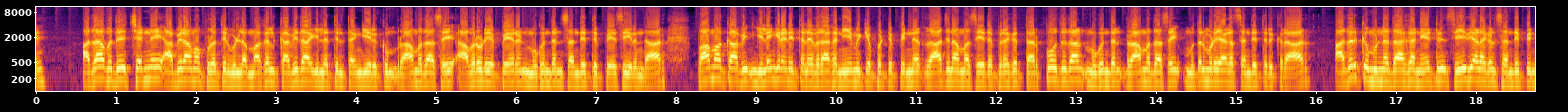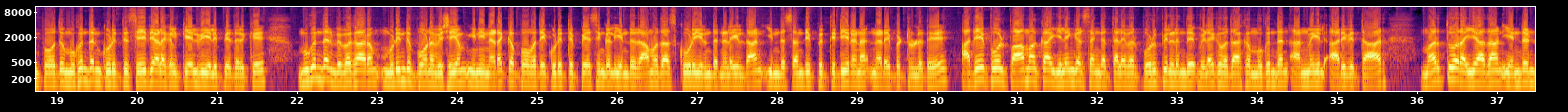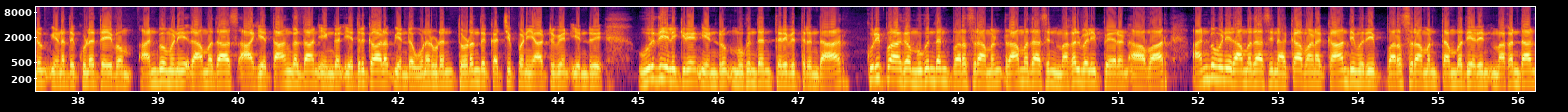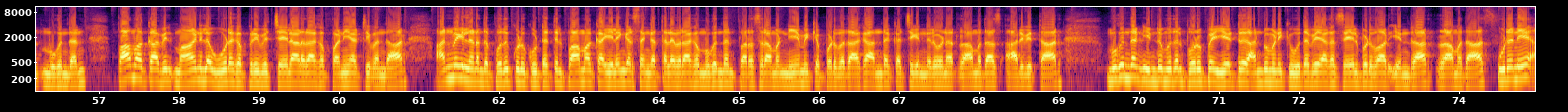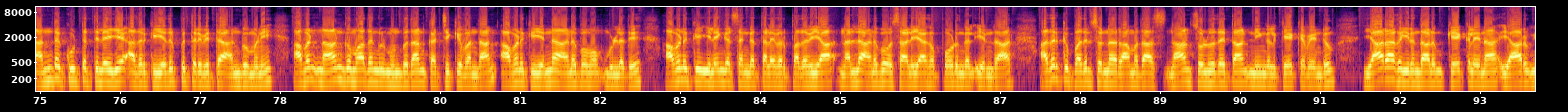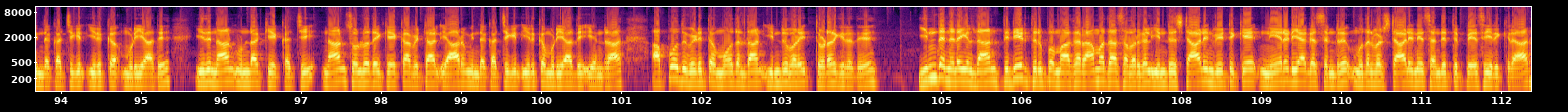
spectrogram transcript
அதாவது சென்னை அபிராமபுரத்தில் உள்ள மகள் கவிதா இல்லத்தில் தங்கியிருக்கும் ராமதாஸை அவருடைய பேரன் முகுந்தன் சந்தித்து பேசியிருந்தார். பாமகவின் இளைஞரணி தலைவராக நியமிக்கப்பட்டு பின்னர் ராஜினாமா செய்த பிறகு தற்போதுதான் முகுந்தன் ராமதாஸை முதல் முறையாக சந்தித்திருக்கிறார். அதற்கு முன்னதாக நேற்று செய்தியாளர்கள் சந்திப்பின் போது முகுந்தன் குறித்து செய்தியாளர்கள் கேள்வி எழுப்பியதற்கு முகுந்தன் விவகாரம் முடிந்து போன விஷயம் இனி நடக்கப் போவதை குறித்து பேசுங்கள் என்று ராமதாஸ் கூறியிருந்த நிலையில்தான் இந்த சந்திப்பு திடீரென நடைபெற்றுள்ளது. அதேபோல் பாமக இளைஞர் சங்க தலைவர் பொறுப்பிலிருந்து விலகுவதாக முகுந்தன் அண்மையில் அறிவித்தார். மருத்துவர் ஐயாதான் என்றென்றும் எனது குலதெய்வம். அன்புமணி ராமதாஸ் ஆகிய தாங்கள்தான் எங்கள் எதிர்காலம் என்ற உணர்வுடன் தொடர்ந்து கட்சி பணியாற்றுவேன் என்று உறுதியளிக்கிறேன் என்றும் முகுந்தன் தெரிவித்திருந்தார். குறிப்பாக முகுந்தன் பரசுராமன் ராமதாஸின் மகள்வழி பேரன் ஆவார். அன்புமணி ராமதாசின் அக்காவான காந்திமதி பரசுராமன் தம்பதியரின் மகன்தான் முகுந்தன். பாமகவில் மாநில ஊடக பிரிவு செயலாளராக பணியாற்றி வந்தார். அண்மையில் நடந்த பொதுக்குழு கூட்டத்தில் பாமக இளைஞர் சங்க தலைவராக முகுந்தன் பரசுராமன் நியமிக்கப்படுவதாக அந்த கட்சியின் நிறுவனர் ராமதாஸ் அறிவித்தார். முகுந்தன் இன்று முதல் பொறுப்பை ஏற்று அன்புமணிக்கு உதவியாக செயல்படுவார் என்றார் ராமதாஸ். உடனே அந்த கூட்டத்திலேயே அதற்கு எதிர்ப்பு தெரிவித்த அன்புமணி அவன் நான்கு மாதங்கள் முன்புதான் கட்சிக்கு வந்தான். அவனுக்கு என்ன அனுபவம் உள்ளது? அவனுக்கு இளைஞர் சங்க தலைவர் பதவியா? நல்ல அனுபவசாலியாக போடுங்கள் என்றார். அதற்கு பதில் சொன்ன ராமதாஸ் நான் சொல்வதைத்தான் நீங்கள் கேட்க வேண்டும். யாராக இருந்தாலும் கேட்கலைனா யாரும் இந்த கட்சியில் இருக்க முடியாது. இது நான் உண்டாக்கிய கட்சி. நான் சொல்வதை கேட்காவிட்டால் யாரும் இந்த கட்சியில் இருக்க முடியாது என்றார். அப்போது வெடித்த மோதல்தான் இன்று வரை தொடர்கிறது. இந்த நிலையில்தான் திடீர் திருப்பமாக ராமதாஸ் அவர்கள் இன்று ஸ்டாலின் வீட்டுக்கே நேரடியாக சென்று முதல்வர் ஸ்டாலினை சந்தித்து பேசியிருக்கிறார்.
